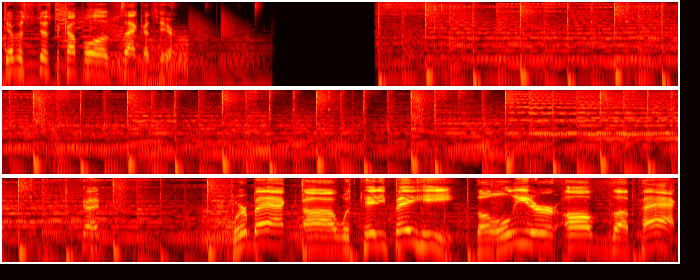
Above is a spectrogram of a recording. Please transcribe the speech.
Give us just a couple of seconds here. Okay. We're back uh, with Katie Fahey, the leader of the pack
